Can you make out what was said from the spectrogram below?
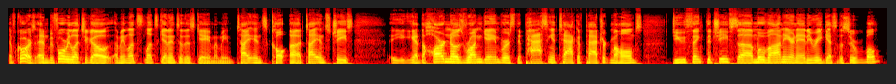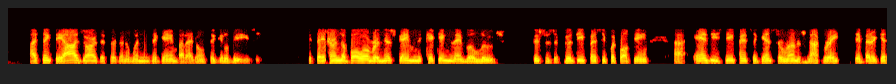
Of course. And before we let you go, I mean, let's let's get into this game. I mean, Titans, uh, Titans, Chiefs. You got the hard nosed run game versus the passing attack of Patrick Mahomes. Do you think the Chiefs uh, move on here and Andy Reid gets to the Super Bowl? I think the odds are that they're going to win the game, but I don't think it'll be easy. If they turn the ball over in this game in the kicking, they will lose. This is a good defensive football team. Uh, Andy's defense against the run is not great. They better get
